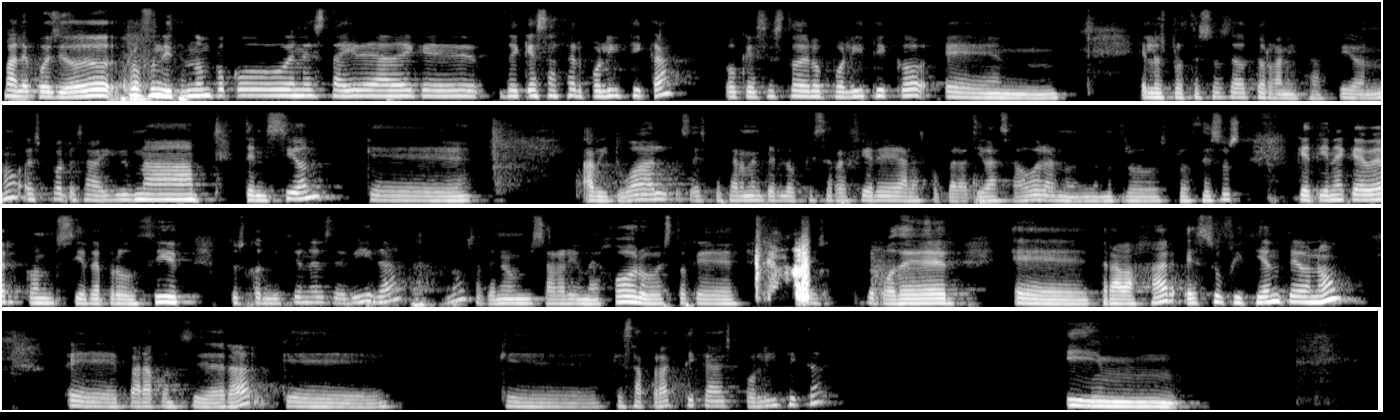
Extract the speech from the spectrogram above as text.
Vale, pues yo profundizando un poco en esta idea de, que, de qué es hacer política o qué es esto de lo político en, los procesos de autoorganización. ¿no? Es hay una tensión que, habitual, especialmente en lo que se refiere a las cooperativas ahora, no en otros procesos, que tiene que ver con si reproducir tus condiciones de vida, ¿no? o sea, tener un salario mejor o esto que, de poder eh, trabajar es suficiente o no eh, para considerar que, que, esa práctica es política y,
